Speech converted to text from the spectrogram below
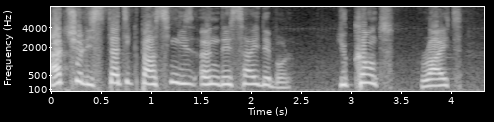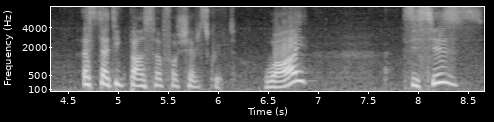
actually static parsing is undecidable. You can't write a static parser for shell script. Why? This is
